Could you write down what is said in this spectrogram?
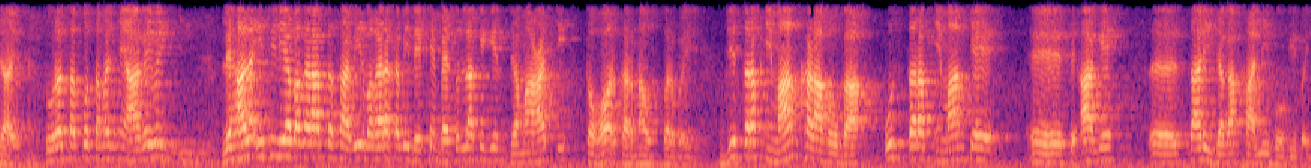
جائز ہیں۔ سورج سب کو سمجھ میں آ گئی بھائی؟ لہذا اسی لیے اب اگر آپ تصاویر وغیرہ کبھی دیکھیں بیت اللہ کے گرد جماعت کی، تو غور کرنا اس پر بھائی۔ جس طرف امام کھڑا ہوگا، اس طرف امام کے سے آگے ساری جگہ خالی ہوگی بھائی۔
